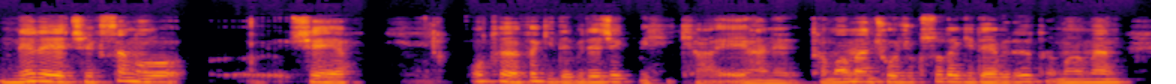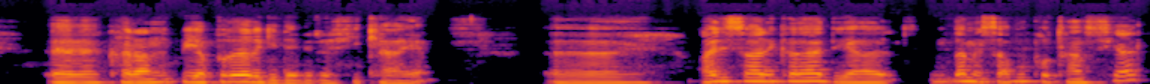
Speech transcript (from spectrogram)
nereye çeksen o şeye o tarafa gidebilecek bir hikaye. Yani tamamen çocuksu da gidebilir, tamamen e, karanlık bir yapıda da gidebilir hikaye. E, Alice Harikalar Diyarı'nda mesela bu potansiyel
